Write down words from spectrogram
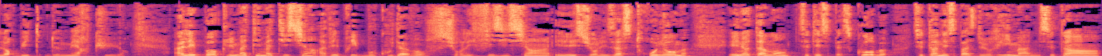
l'orbite de Mercure. À l'époque, les mathématiciens avaient pris beaucoup d'avance sur les physiciens et sur les astronomes. Et notamment, cette espèce courbe, c'est un espace de Riemann. C'est un,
